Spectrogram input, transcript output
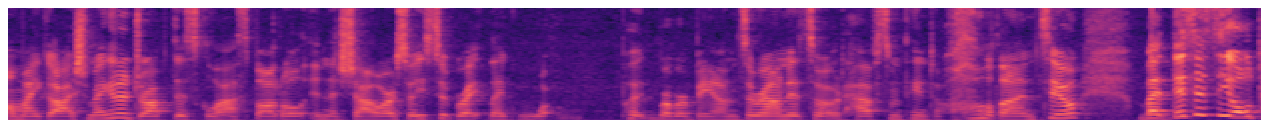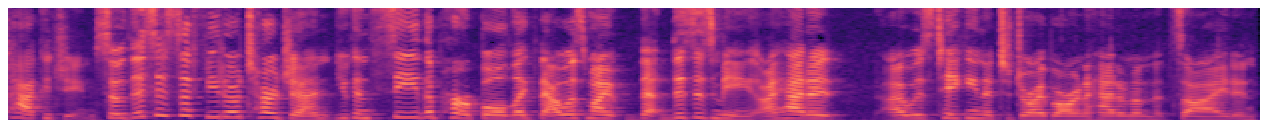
oh my gosh, am I going to drop this glass bottle in the shower? So I used to write like, put rubber bands around it so I would have something to hold on to. But this is the old packaging. So this is the Phyto Phytargent. You can see the purple, like that was my, that this is me. I had it I was taking it to Drybar and I had it on the side and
